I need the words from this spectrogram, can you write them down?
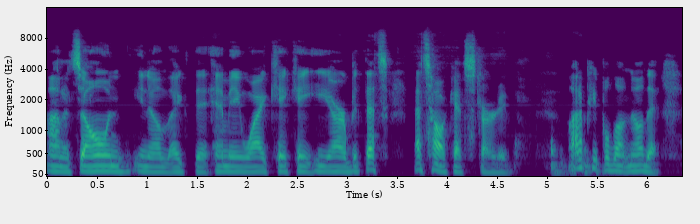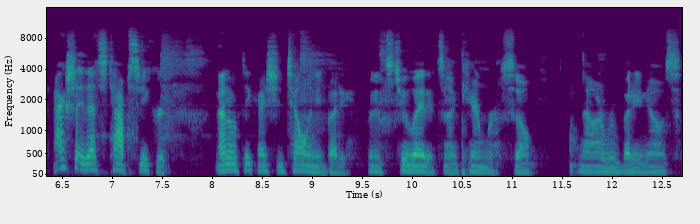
on its own, you know, like the M A Y K K E R. But that's that's how it got started. A lot of people don't know that. Actually, that's top secret. I don't think I should tell anybody, but it's too late. It's on camera. So now everybody knows.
